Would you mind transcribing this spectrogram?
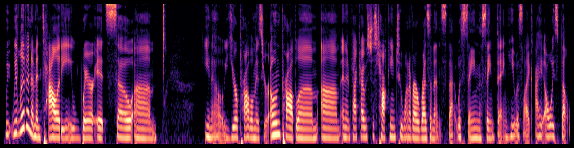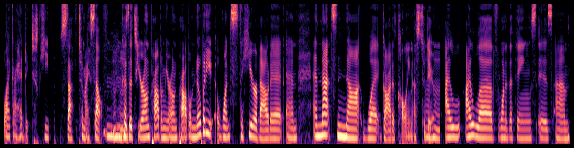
we, we live in a mentality where it's so um, you know your problem is your own problem um, and in fact i was just talking to one of our residents that was saying the same thing he was like i always felt like i had to just keep stuff to myself Mm-hmm. because it's your own problem your own problem nobody wants to hear about it and and that's not what god is calling us to do Mhm. i i love one of the things is um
